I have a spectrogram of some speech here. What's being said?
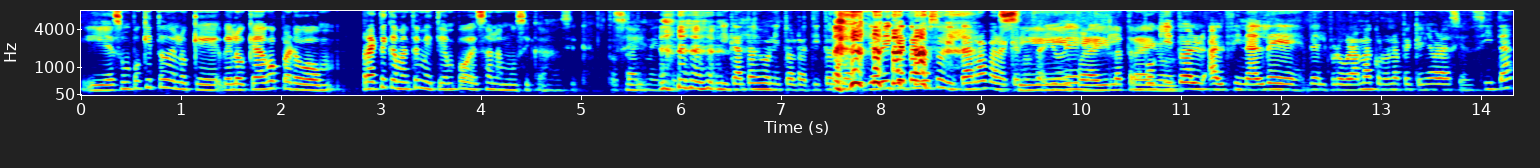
Y es un poquito de lo que, de lo que hago, pero prácticamente mi tiempo es a la música. música, totalmente. Y canta muy bonito al ratito. Ya, vi que trajo su guitarra para que nos ayude por ahí la traigo. un poquito al, al final de, del programa con una pequeña oracioncita.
